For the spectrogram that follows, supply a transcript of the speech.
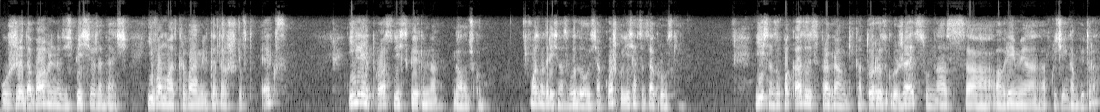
уже добавлено в диспетчер задач. Его мы открываем или Ctrl-Shift-X или просто здесь кликаем на галочку. Вот смотрите, у нас выдалось окошко, здесь автозагрузки. Здесь у нас показываются программки, которые загружаются у нас а, во время включения компьютера.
